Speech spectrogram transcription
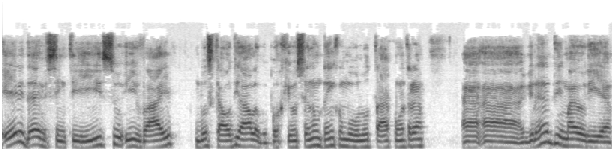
ele deve sentir isso e vai buscar o diálogo, porque você não tem como lutar contra a, a grande maioria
